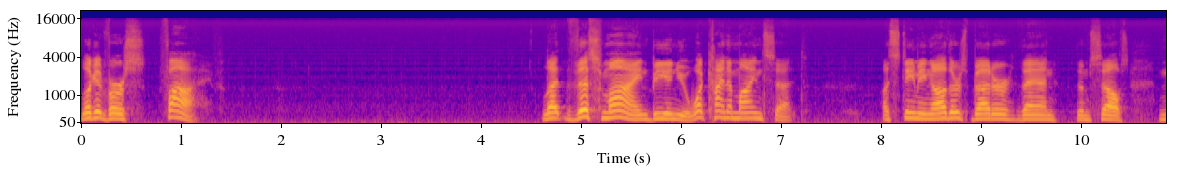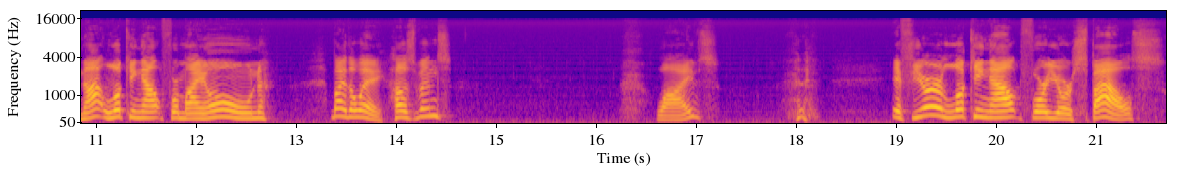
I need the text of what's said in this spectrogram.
Look at verse 5. Let this mind be in you. What kind of mindset? Esteeming others better than themselves. Not looking out for my own. By the way, husbands, wives, if you're looking out for your spouse,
